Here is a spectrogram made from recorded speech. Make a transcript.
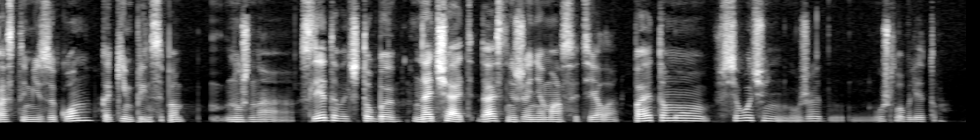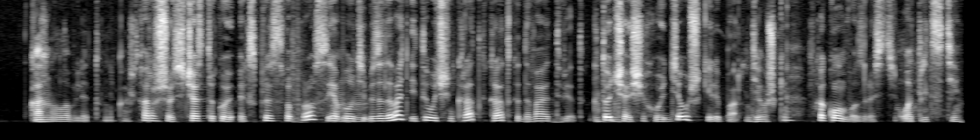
простым языком, каким принципам нужно следовать, чтобы начать да, снижение массы тела. Поэтому все очень уже ушло в лету. Кануло в лету, мне кажется. Хорошо, сейчас такой экспресс-вопрос, я буду Мгм. тебе задавать, и ты очень кратко-кратко давай ответ. Кто Мгм. чаще ходит, девушки или парни? Девушки В каком возрасте? от 30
